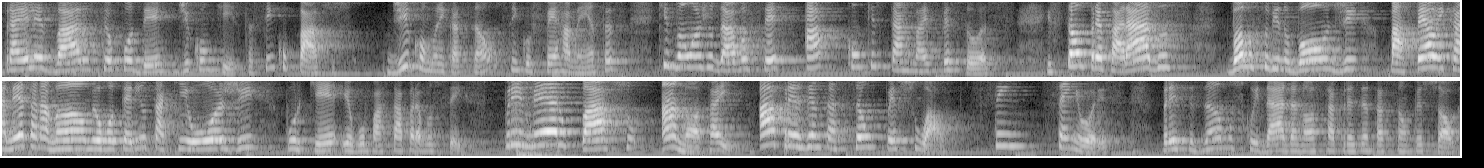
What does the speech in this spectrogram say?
para elevar o seu poder de conquista. Cinco passos de comunicação, cinco ferramentas que vão ajudar você a conquistar mais pessoas. Estão preparados? Vamos subir no bonde, papel e caneta na mão. Meu roteirinho tá aqui hoje porque eu vou passar para vocês. Primeiro passo, anota aí. Apresentação pessoal. Sim, senhores, precisamos cuidar da nossa apresentação pessoal.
